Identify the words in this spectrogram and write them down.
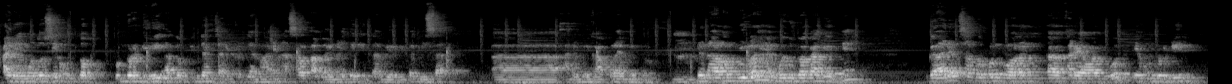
ada yang mutusin untuk undur diri atau pindah cari kerjaan lain asal kabarin aja kita biar kita bisa eh, ada backup plan gitu Hmm. dan alhamdulillah yang gue juga kagetnya gak ada satupun keluaran eh, karyawan gue yang mundur diri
